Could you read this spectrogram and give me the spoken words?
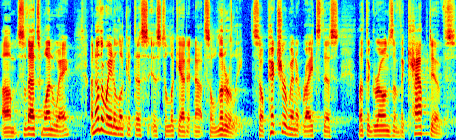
Um, so that's one way. Another way to look at this is to look at it not so literally. So picture when it writes this, let the groans of the captives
